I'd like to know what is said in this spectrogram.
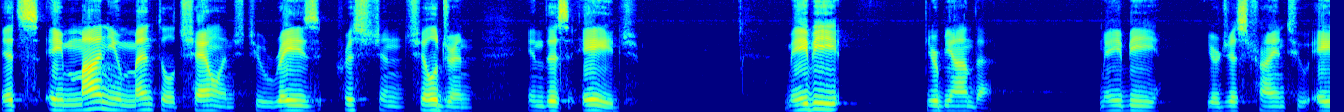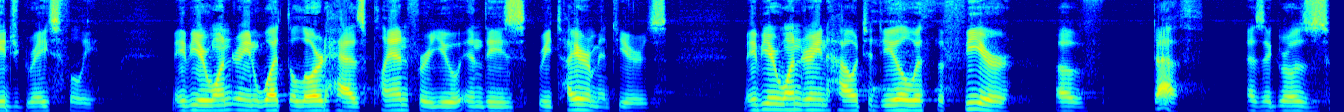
it's a monumental challenge to raise Christian children in this age. Maybe you're beyond that. Maybe you're just trying to age gracefully. Maybe you're wondering what the Lord has planned for you in these retirement years. Maybe you're wondering how to deal with the fear of death as it grows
